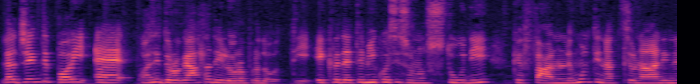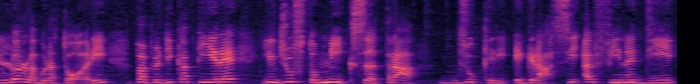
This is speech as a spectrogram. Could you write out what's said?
la gente poi è quasi drogata dei loro prodotti. E credetemi questi sono studi che fanno le multinazionali nei loro laboratori proprio di capire il giusto mix tra zuccheri e grassi al fine di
